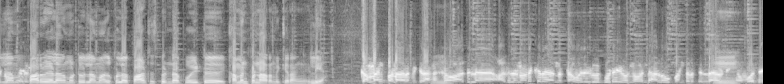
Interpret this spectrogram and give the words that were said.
இல்லாம. பார்வையாளர் மட்டும் இல்லாம அதுக்குள்ள பார்ட்டிசிபெண்டா போயிட்டு கமெண்ட் பண்ண ஆரம்பிக்கிறாங்க இல்லையா? கமெண்ட் பண்ண ஆரம்பிக்கிறாங்க. சோ அதுல அதுல நடக்கிற அந்த தவறுகள் கூட இவங்க வந்து அலோவ் பண்றது இல்ல அப்படிங்கும் போது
